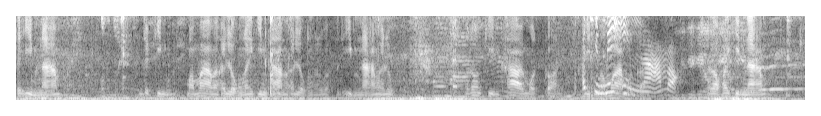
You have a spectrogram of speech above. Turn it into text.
จะอิ่มน้ำมันจะกินมาม่าไม่ค่อยหลงแล้วกินข้าวไม่ค่อยหลงแล้วว่าอิ่มน้ำไงลูกเราต้องกินข้าวให้หมดก่อนไอติมไม่าาหอิ่มก่อนน้ำหรอก แล้วเราค่อยกินน้ำ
